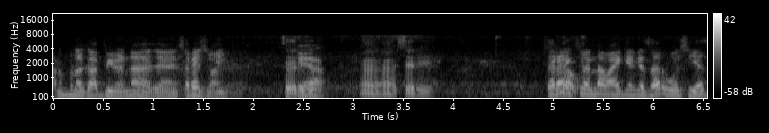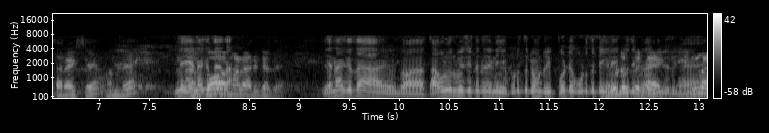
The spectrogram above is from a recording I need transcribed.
அனுப்புன காப்பி வேணா செராக்ஸ் வாங்கிக்கோங்க. சரி. சரி. செராக்ஸ் வேணா வாங்கிக்கோங்க சார். ஓசியா செராக்ஸ் வந்து இல்ல எனக்கு தான் போகாமலாம் இருக்காது. எனக்கு தான் தகவல் உரிமை சட்டத்துல நீங்க கொடுத்துட்டோம் ரிப்போர்ட்டை கொடுத்துட்டீங்க இல்ல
